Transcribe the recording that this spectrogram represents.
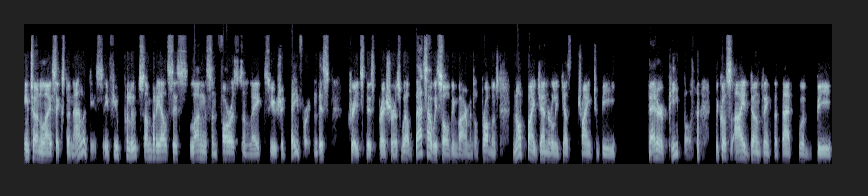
internalize externalities. If you pollute somebody else's lungs and forests and lakes, you should pay for it. And this creates this pressure as well. That's how we solve environmental problems, not by generally just trying to be better people because I don't think that that would be.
